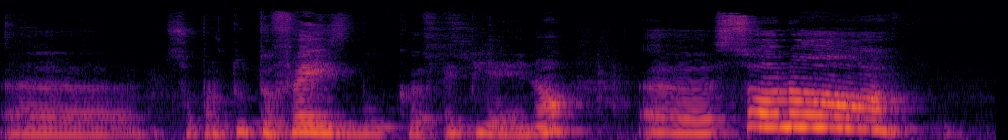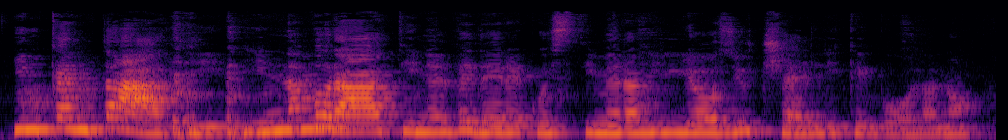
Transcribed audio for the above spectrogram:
eh, soprattutto Facebook è pieno, eh, sono incantati, innamorati nel vedere questi meravigliosi uccelli che volano.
